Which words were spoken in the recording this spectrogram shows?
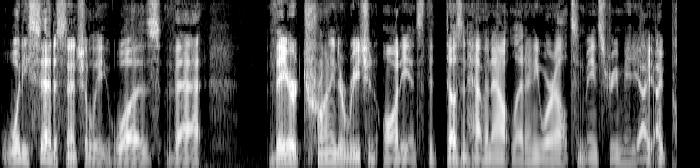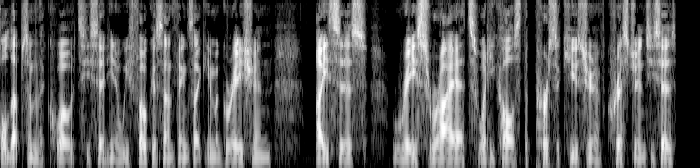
what he said essentially was that they are trying to reach an audience that doesn't have an outlet anywhere else in mainstream media. I, I, pulled up some of the quotes. He said, you know, we focus on things like immigration, ISIS, race riots, what he calls the persecution of Christians. He says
